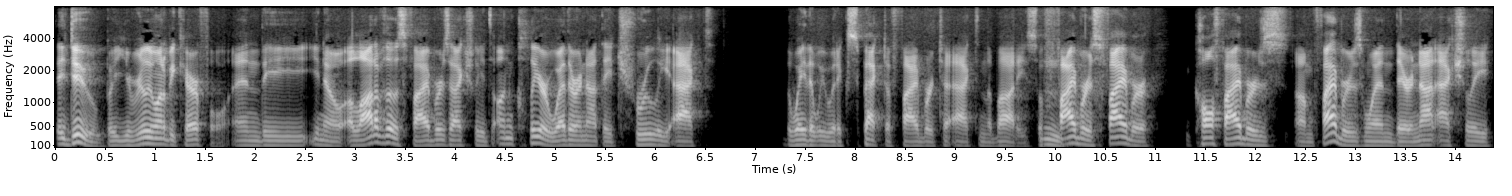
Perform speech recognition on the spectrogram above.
They do, but you really want to be careful. And the you know a lot of those fibers actually, it's unclear whether or not they truly act the way that we would expect a fiber to act in the body. So Mm. fiber is fiber. We call fibers um, fibers when they're not actually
